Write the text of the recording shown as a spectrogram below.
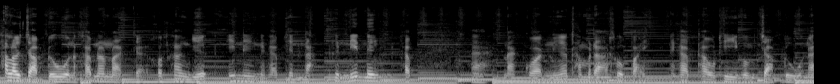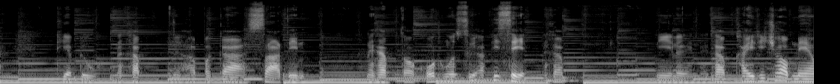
ถ้าเราจับดูนะครับน้ำหนักจะค่อนข้างเยอะนิดนึงนะครับจะหนักขึ้นนิดนึงครับหนักกว่าเนื้อธรรมดาทั่วไปนะครับ เท่าที่ผมจับดูนะเทียบดูนะครับเนื้ออัลปาก้าซาตินนะครับต่อโค้ดหัวเสือพิเศษนะครับนี่เลยนะครับใครที่ชอบแนว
